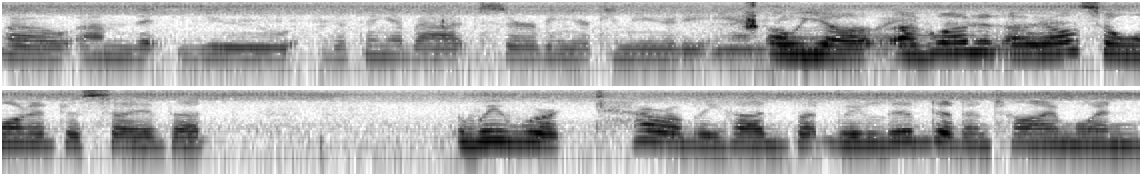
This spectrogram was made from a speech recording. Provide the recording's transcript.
Oh, um, that you the thing about serving your community and oh yeah, I wanted. I also wanted to say that we worked terribly hard, but we lived at a time when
